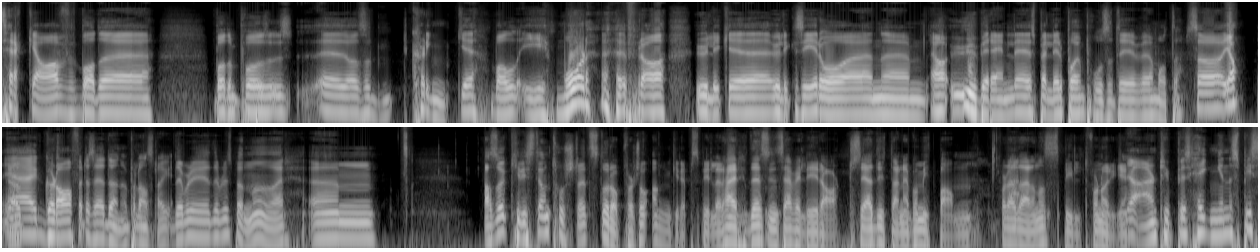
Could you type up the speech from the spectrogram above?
trekke av både både på eh, altså, klinke ball i mål fra ulike, ulike sider, og en eh, ja, uberegnelig spiller på en positiv måte. Så ja, jeg er glad for å se Dønne på landslaget. Det blir, det blir spennende, det der. Um, Altså, Christian Thorstvedt står oppført som angrepsspiller her. Det syns jeg er veldig rart, så jeg dytter ned på midtbanen. For det er der han har spilt for Norge. Ja, Er han typisk hengende spiss,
